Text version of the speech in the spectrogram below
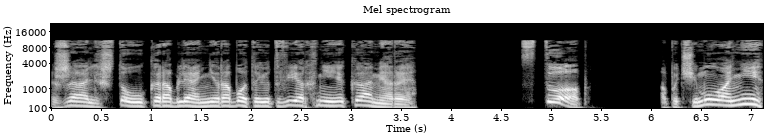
Жаль, что у корабля не работают верхние камеры. Стоп! А почему они...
